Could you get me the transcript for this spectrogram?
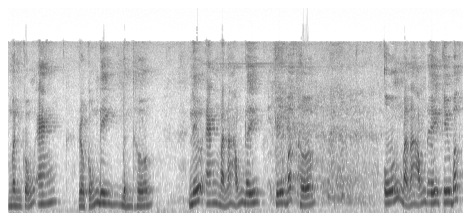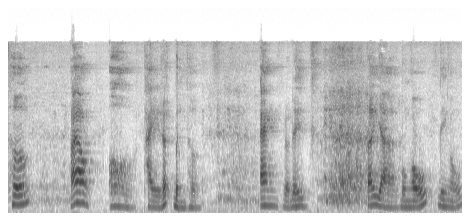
Mình cũng ăn, rồi cũng đi bình thường. Nếu ăn mà nó không đi, kêu bất thường. Uống mà nó không đi, kêu bất thường. Phải không? Ồ, thầy rất bình thường ăn rồi đi. Tới giờ buồn ngủ, đi ngủ.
